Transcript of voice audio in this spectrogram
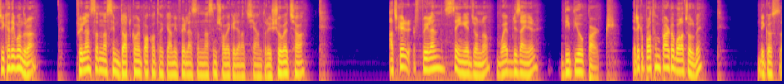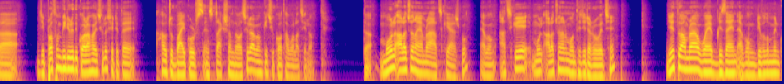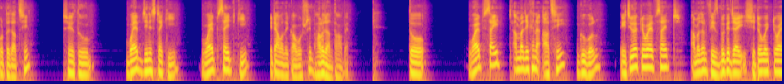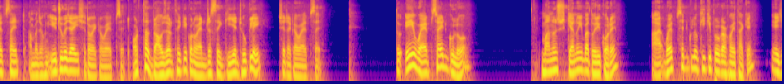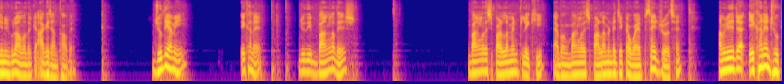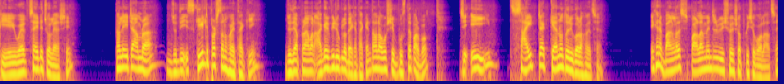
শিক্ষার্থী বন্ধুরা freelancer Nasim dot কমের পক্ষ থেকে আমি ফ্রিল্যান্সার নাসিম সবাইকে জানাচ্ছি আন্তরিক শুভেচ্ছা। আজকের ফ্রিল্যান্সিং এর জন্য ওয়েব ডিজাইনের দ্বিতীয় পার্ট এটাকে প্রথম পার্টও বলা চলবে বিকজ যে প্রথম ভিডিওটি করা হয়েছিল, সেটাতে how to buy course instruction দেওয়া ছিল এবং কিছু কথা বলা ছিল। তো মূল আলোচনায় আমরা আজকে আসব এবং আজকে মূল আলোচনার মধ্যে যেটা রয়েছে যেহেতু আমরা ওয়েব ডিজাইন এবং ডেভেলপমেন্ট করতে যাচ্ছি, সেহেতু ওয়েব জিনিসটা কি ওয়েবসাইট কি, এটা আমাদেরকে অবশ্যই ভালো জানতে হবে। তো ওয়েবসাইট আমরা যেখানে আছি গুগল এটিও একটা ওয়েবসাইট আমরা যখন ফেসবুকে যাই, সেটাও একটা ওয়েবসাইট আমরা যখন ইউটিউবে যাই, সেটাও একটা ওয়েবসাইট অর্থাৎ ব্রাউজার থেকে কোনো অ্যাড্রেসে গিয়ে ঢুকলেই সেটা একটা ওয়েবসাইট তো এই ওয়েবসাইটগুলো মানুষ কেনই বা তৈরি করে, আর ওয়েবসাইটগুলো কি কি প্রকার হয়ে থাকে, এই জিনিসগুলো আমাদেরকে আগে জানতে হবে। যদি আমি এখানে যদি বাংলাদেশ বাংলাদেশ পার্লামেন্ট লিখি এবং বাংলাদেশ পার্লামেন্টের যে একটা ওয়েবসাইট রয়েছে, আমি যদি এটা এখানে ঢুকি, এই ওয়েবসাইটে চলে আসি, তাহলে এটা আমরা যদি স্কিল্ড পার্সন হয়ে থাকি, যদি আপনারা আমার আগের ভিডিওগুলো দেখে থাকেন, তাহলে অবশ্যই বুঝতে পারব যে এই সাইটটা কেন তৈরি করা হয়েছে? এখানে বাংলাদেশ পার্লামেন্টের বিষয়ে সব কিছু বলা আছে।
